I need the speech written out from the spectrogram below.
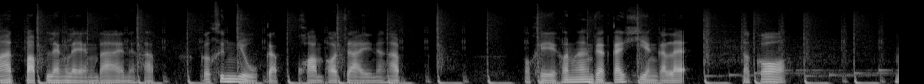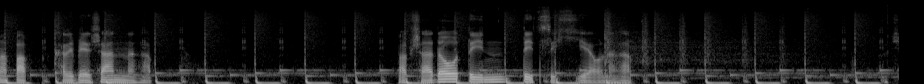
มารถปรับแรงๆได้นะครับ ก็ขึ้นอยู่กับความพอใจนะครับ โอเคค่อนข้างจะใกล้เคียงกันแล้วแล้วก็มาปรับ calibration นะครับ ปรับ shadow tint ติดสีเขียวนะครับ โอเค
